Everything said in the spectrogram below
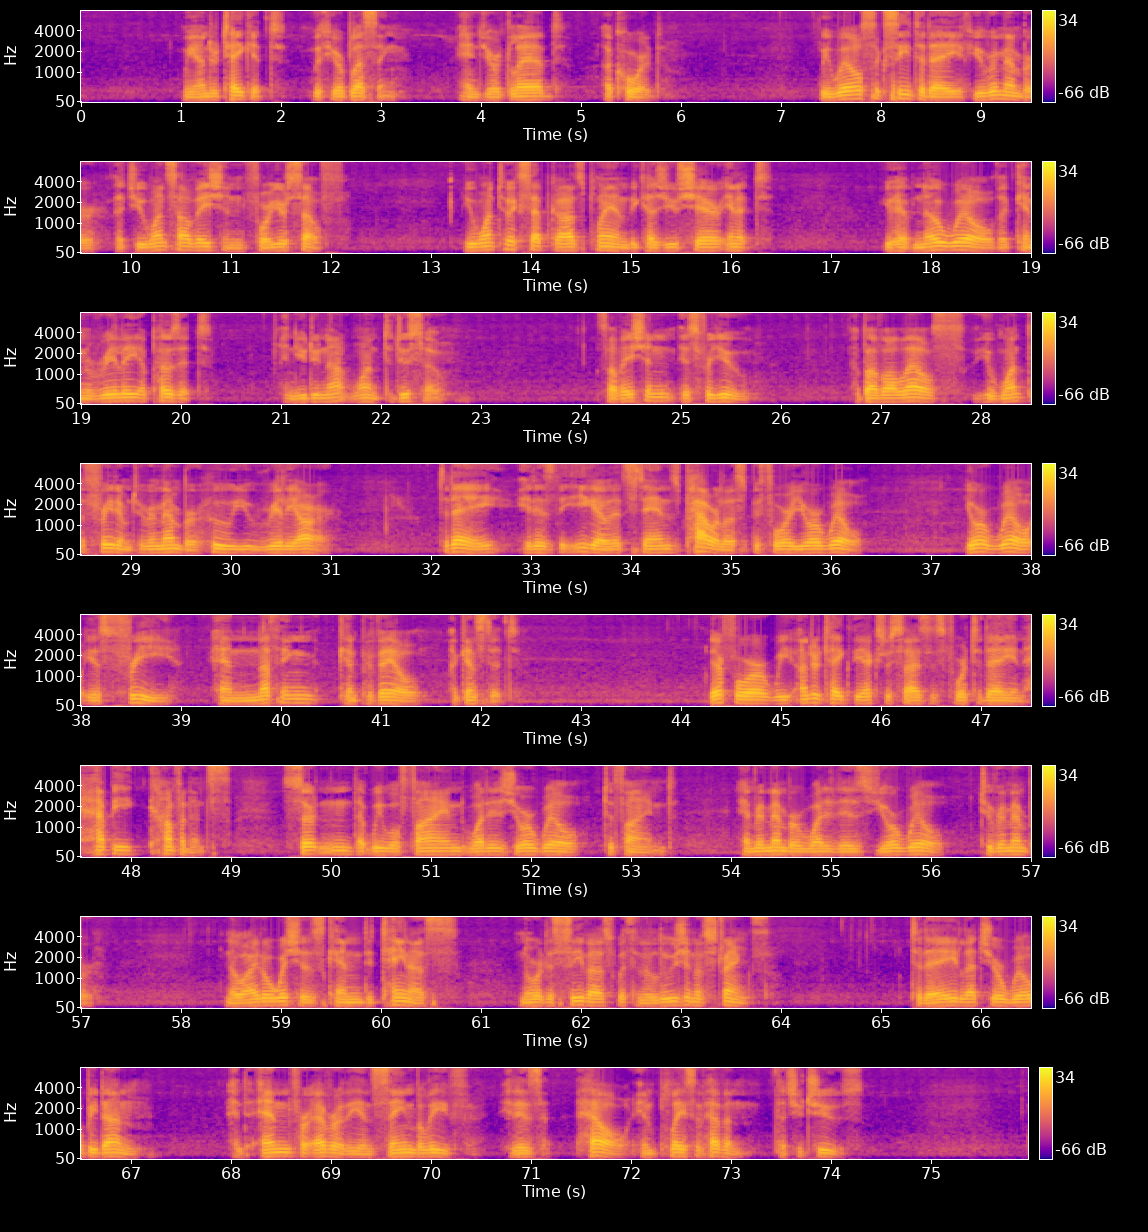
We undertake it with your blessing and your glad accord. We will succeed today if you remember that you want salvation for yourself. You want to accept God's plan because you share in it. You have no will that can really oppose it, and you do not want to do so. Salvation is for you. Above all else, you want the freedom to remember who you really are. Today, it is the ego that stands powerless before your will. Your will is free and nothing can prevail against it. Therefore, we undertake the exercises for today in happy confidence, certain that we will find what is your will to find, and remember what it is your will to remember. No idle wishes can detain us, nor deceive us with an illusion of strength. Today let your will be done, and end forever the insane belief it is hell in place of heaven that you choose.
